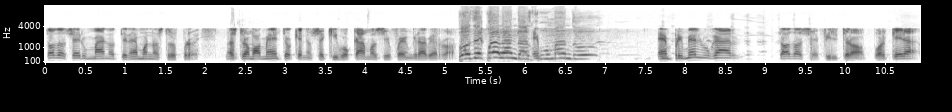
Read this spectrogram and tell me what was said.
todo ser humano tenemos nuestro, pro- nuestro momento que nos equivocamos y fue un grave error. ¿Vos de cuál andas Em- fumando? En primer lugar, todo se filtró, porque era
